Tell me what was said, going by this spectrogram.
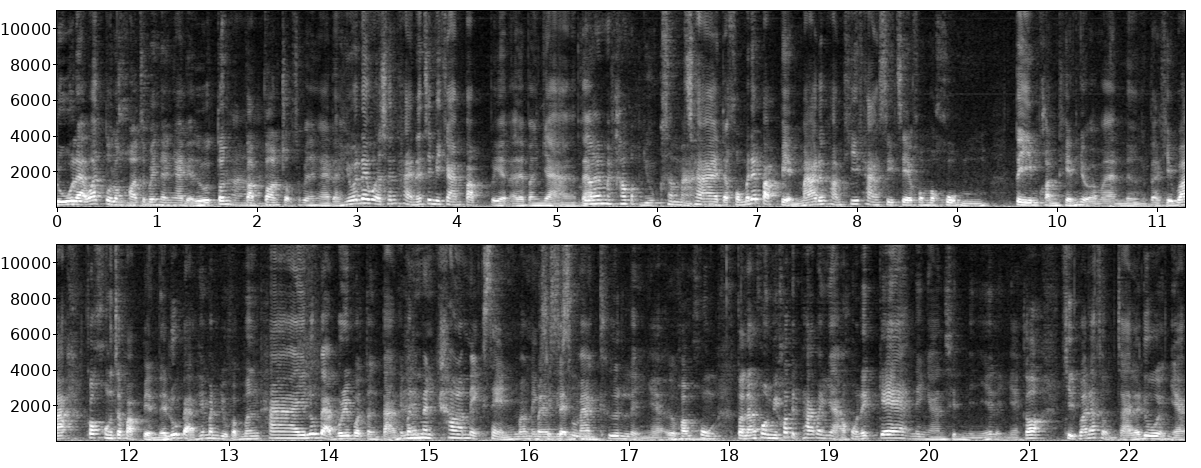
รู้แล้วว่าตัวละครจะเป็นยังไงเดี๋ยวดูต้นใช่ตอนตอนจบจะเป็นยังไง แต่ที่ว่าในเวอร์ชันไทยน่าจะมีการปรับเปลี่ยนอะไรบางอย่างแต่เพื่อให้มันเข้ากับยุคสมัยใช่แต่คงไม่ได้ปรับเปลี่ยนมากด้วยความที่ทาง CJ คงมาคุมทีมคอนเทนต์อยู่ประมาณหนึ่งแต่คิดว่าก็คงจะปรับเปลี่ยนในรูปแบบที่มันอยู่กับเมืองไทย รูปแบบบริบทต่างๆ ที่มันให้มันเข้าแล้ว make sense มัน make เป็น sense เซนที่สุดมากขึ้นอะไรเงี้ยเออความคงตอนนั้นคงมีข้อผิดพลาดบางอย่างคงได้แก้ในงานชิ้นนี้อะไรเงี้ยก็คิดว่าน่าสนใจแล้วดูอย่างเงี้ย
